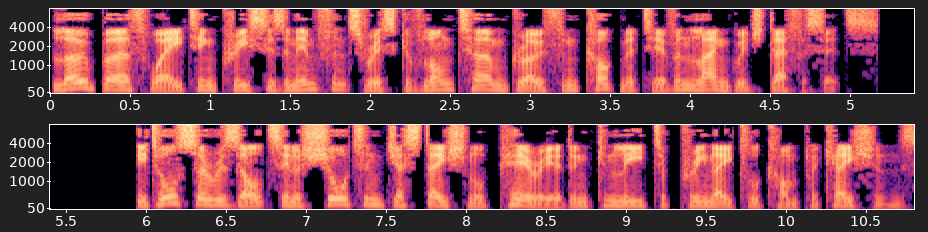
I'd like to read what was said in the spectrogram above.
Low birth weight increases an infant's risk of long-term growth and cognitive and language deficits. It also results in a shortened gestational period and can lead to prenatal complications.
